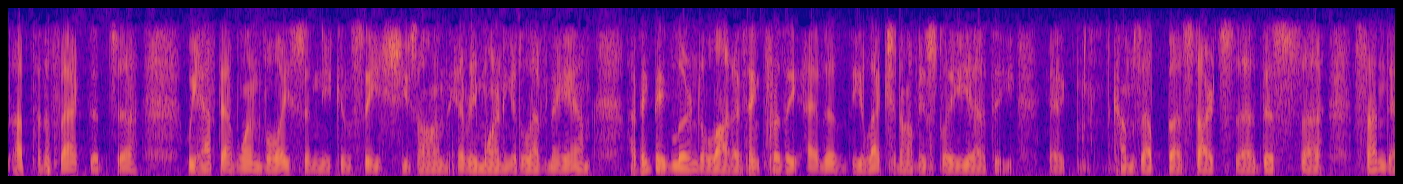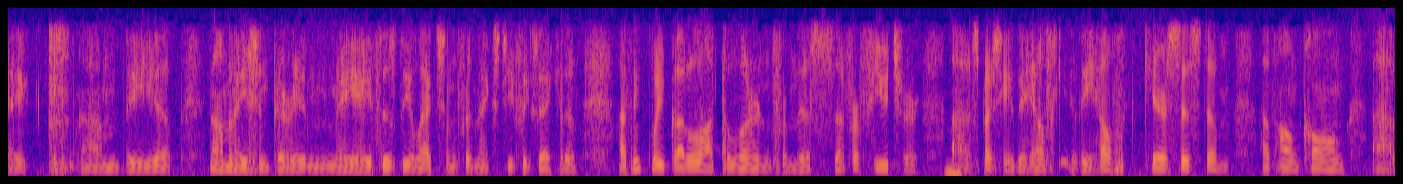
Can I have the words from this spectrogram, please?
up, up to the fact that uh, we have to have one voice, and you can see she's on every morning at 11 a.m. I think they've learned a lot. I think for the uh, the, the election, obviously, uh, the uh, comes up uh, starts uh, this uh, Sunday. Um, the uh, nomination period, and May 8th is the election for the next chief executive. I think we've got a lot to learn from this uh, for future, uh, especially the health the health care system of Hong Kong, uh,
